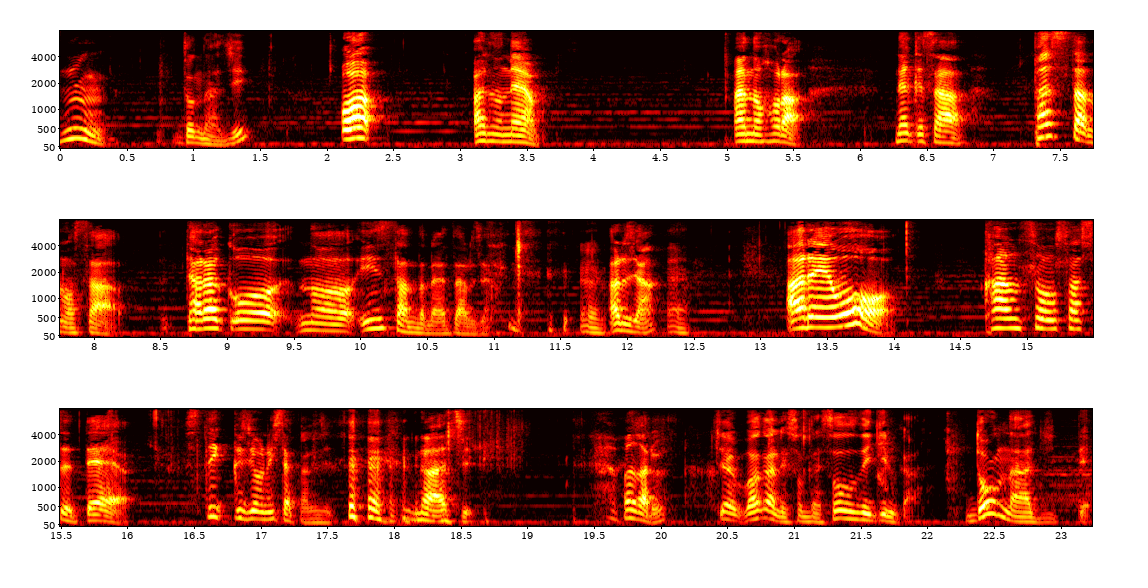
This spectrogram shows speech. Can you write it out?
うん。どんな味？ああのね。あのほら。なんかさパスタのさたらこのインスタントのやつあるじゃん。うん。あるじゃん？うん。あれを乾燥させてスティック状にした感じ。の味。わかる？じゃあ分かるそんな想像できるから。どんな味って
